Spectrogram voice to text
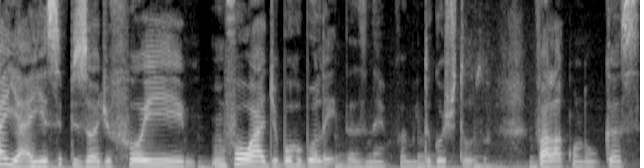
Ai ai, esse episódio foi um voar de borboletas, né? Foi muito gostoso falar com o Lucas.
